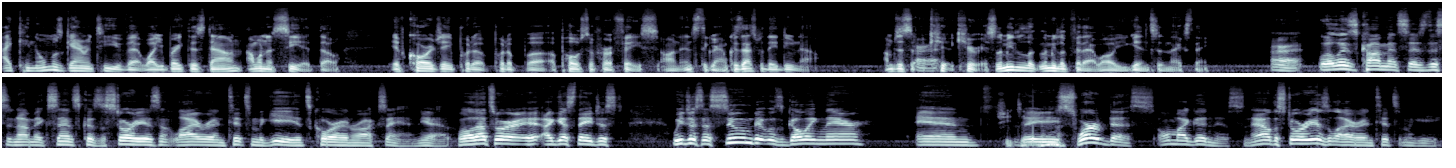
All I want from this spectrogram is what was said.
I can almost guarantee you that while you break this down, I want to see it though. If Cora J put a put up a, uh, a post of her face on Instagram because that's what they do now. I'm just right. cu- curious. Let me look. Let me look for that while you get into the next thing. All right. Well, Liz's comment says this does not make sense because the story isn't Lyra and Tits McGee; it's Cora and Roxanne. Yeah. Well, that's where it, I guess they just we just assumed it was going there, and She they swerved us. Oh my goodness! Now the story is Lyra and Tits McGee.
